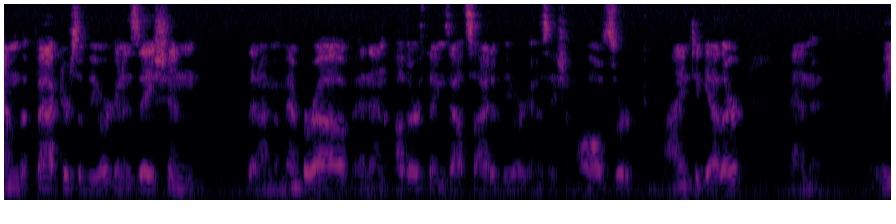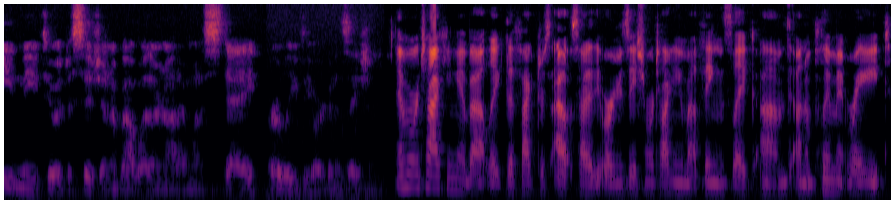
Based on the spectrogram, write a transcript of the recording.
am, the factors of the organization that I'm a member of, and then other things outside of the organization all sort of combine together and lead me to a decision about whether or not I want to stay or leave the organization. And we're talking about like the factors outside of the organization. We're talking about things like um, the unemployment rate,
